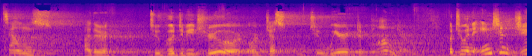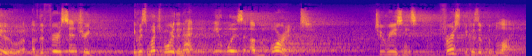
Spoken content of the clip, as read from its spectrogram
It sounds either too good to be true or, or just too weird to ponder. But to an ancient Jew of the first century, it was much more than that. It was abhorrent. Two reasons. First, because of the blood.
